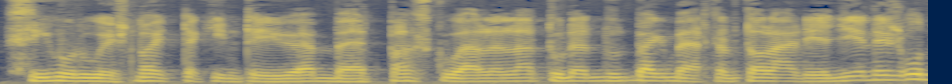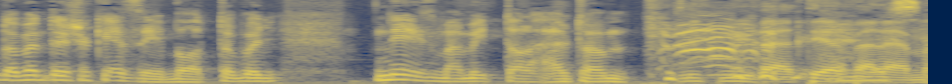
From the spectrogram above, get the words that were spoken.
szigorú és nagy tekintélyű embert, Pascual Laturedut megmertem találni egy ilyen, és oda ment, és a kezébe adtam, hogy Nézd már, mit találtam. Mit műveltél velem?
